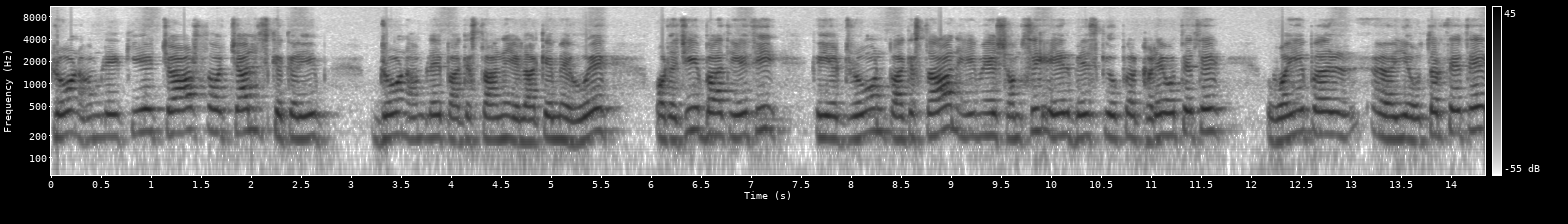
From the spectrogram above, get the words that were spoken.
ड्रोन हमले किए। 440 के करीब ड्रोन हमले पाकिस्तानी इलाके में हुए और अजीब बात यह थी कि ये ड्रोन पाकिस्तान ही में शमसी एयर बेस के ऊपर खड़े होते थे, वहीं पर ये उतरते थे।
